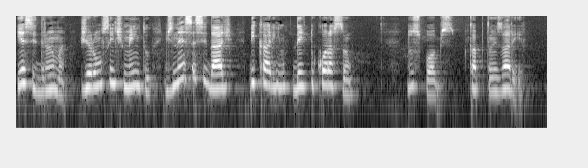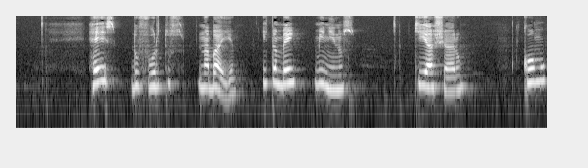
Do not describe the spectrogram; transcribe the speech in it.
E esse drama gerou um sentimento de necessidade de carinho dentro do coração dos pobres capitães da areia. Reis do furtos na Bahia e também meninos que acharam como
